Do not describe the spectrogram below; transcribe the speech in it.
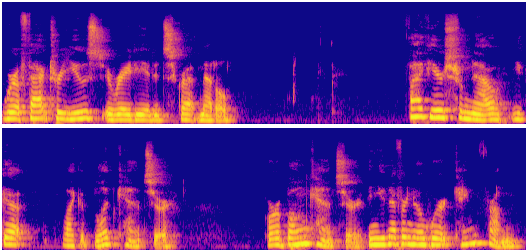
where a factory used irradiated scrap metal Five years from now, you got like a blood cancer or a bone cancer, and you never know where it came from.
